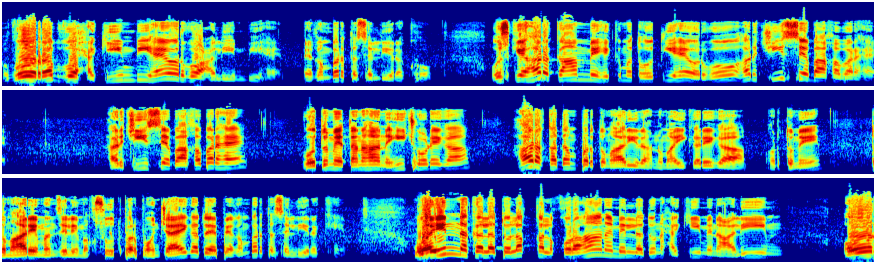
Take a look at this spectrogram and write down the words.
وہ رب، وہ حکیم بھی ہے اور وہ علیم بھی ہے۔ پیغمبر تسلی رکھو۔ اس کے ہر کام میں حکمت ہوتی ہے اور وہ ہر چیز سے باخبر ہے۔ ہر چیز سے باخبر ہے، وہ تمہیں تنہا نہیں چھوڑے گا، ہر قدم پر تمہاری رہنمائی کرے گا اور تمہیں تمہارے منزل مقصود پر پہنچائے گا۔ تو اے پیغمبر تسلی رکھیں۔ وہ ان نقل قرآن ملدن حکیم علیم اور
